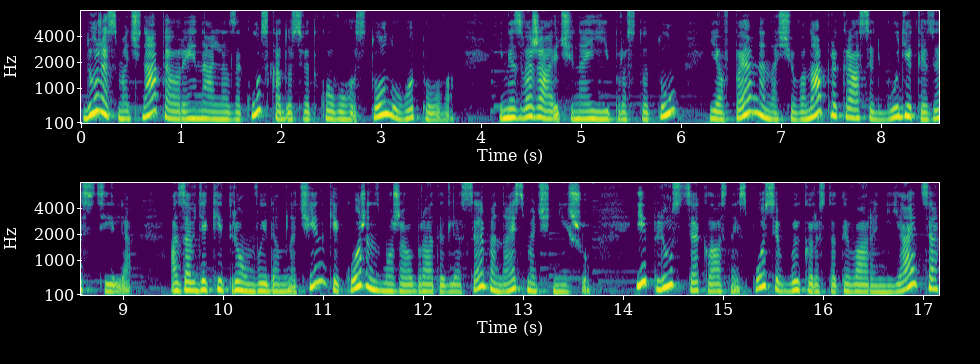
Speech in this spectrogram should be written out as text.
Дуже смачна та оригінальна закуска до святкового столу готова. І незважаючи на її простоту, я впевнена, що вона прикрасить будь-яке застілля. А завдяки трьом видам начинки кожен зможе обрати для себе найсмачнішу. І плюс це класний спосіб використати варені яйця,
